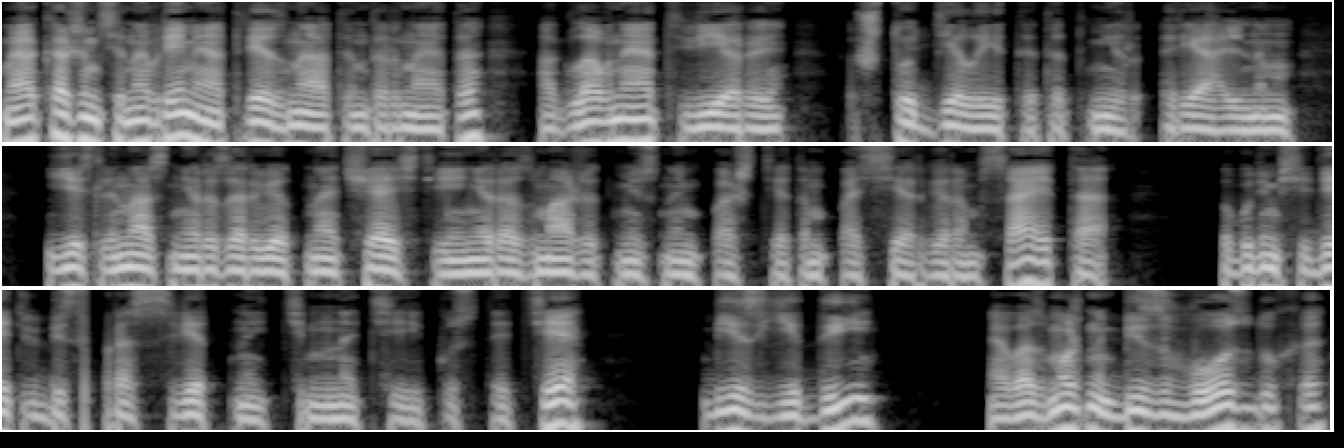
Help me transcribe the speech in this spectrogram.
Мы окажемся на время отрезаны от интернета, а главное от веры, что делает этот мир реальным. Если нас не разорвет на части и не размажет мясным паштетом по серверам сайта, то будем сидеть в беспросветной темноте и пустоте, без еды, а, возможно, без воздуха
